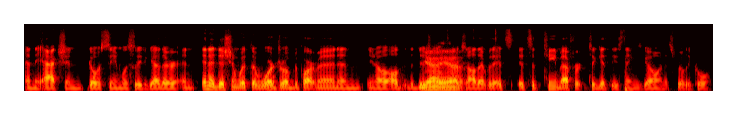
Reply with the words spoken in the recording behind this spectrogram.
and the action go seamlessly together. And in addition with the wardrobe department and you know all the digital yeah, effects and all that, it's it's a team effort to get these things going. It's really cool.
